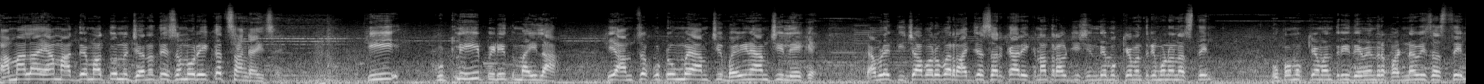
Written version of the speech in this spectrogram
आम्हाला या माध्यमातून जनतेसमोर एकच सांगायचं आहे की कुठलीही पीडित महिला ही आमचं कुटुंब आहे आमची बहीण आहे आमची लेख आहे. त्यामुळे तिच्याबरोबर राज्य सरकार एकनाथरावजी शिंदे मुख्यमंत्री म्हणून असतील उपमुख्यमंत्री देवेंद्र फडणवीस असतील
